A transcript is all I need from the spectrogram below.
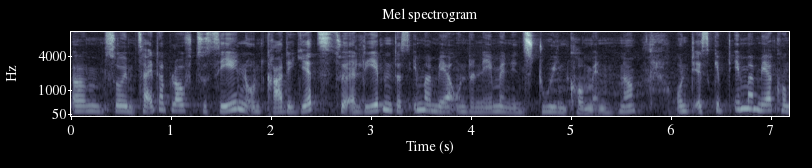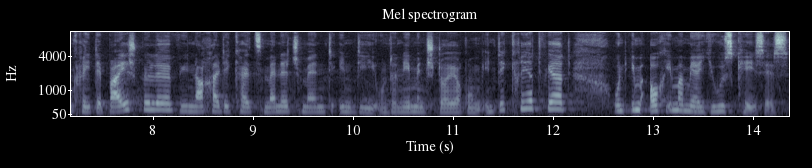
ähm, so im Zeitablauf zu sehen und gerade jetzt zu erleben, dass immer mehr Unternehmen ins Doing kommen. Ne? Und es gibt immer mehr konkrete Beispiele, wie Nachhaltigkeitsmanagement in die Unternehmenssteuerung integriert wird und auch immer mehr Use Cases.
